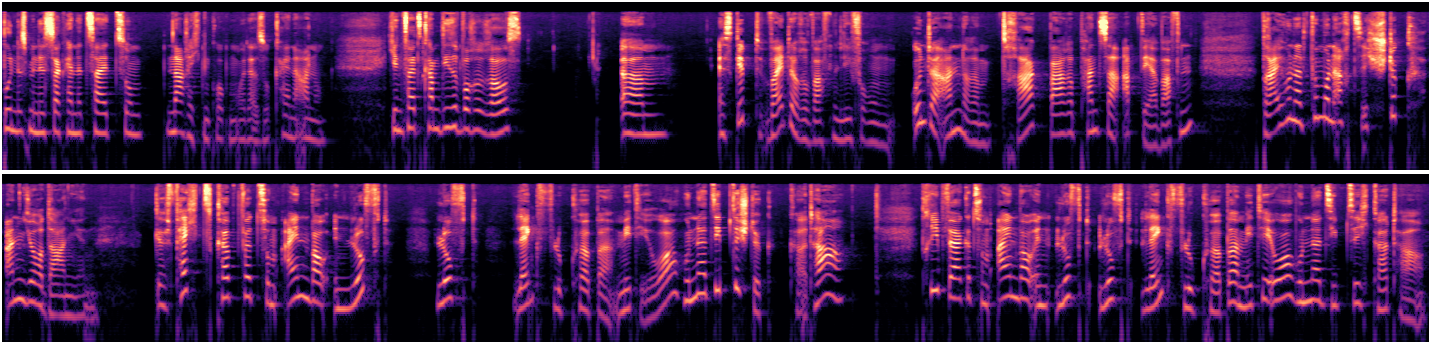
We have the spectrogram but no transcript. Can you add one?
Bundesminister keine Zeit zum Nachrichten gucken oder so, keine Ahnung. Jedenfalls kam diese Woche raus, ähm, es gibt weitere Waffenlieferungen, unter anderem tragbare Panzerabwehrwaffen, 385 Stück an Jordanien, Gefechtsköpfe zum Einbau in Luft, Luft, Lenkflugkörper Meteor, 170 Stück, Katar, Triebwerke zum Einbau in Luft, Luft, Lenkflugkörper Meteor, 170 Katar.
